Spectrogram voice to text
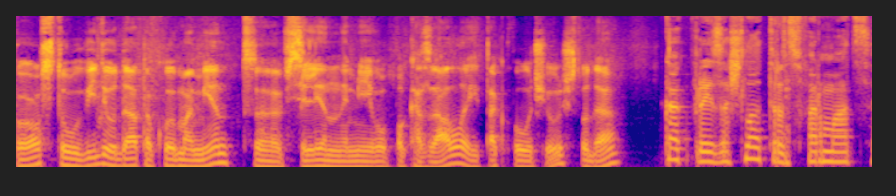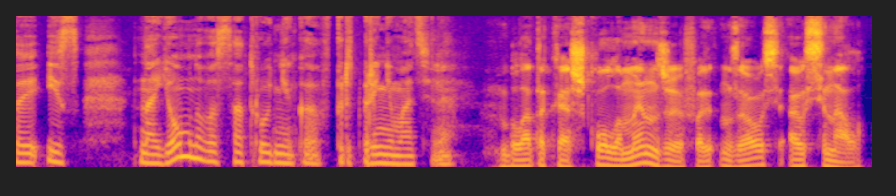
Просто увидел, да, такой момент, э, Вселенная мне его показала, и так получилось, что да. Как произошла трансформация из наемного сотрудника в предпринимателя? Была такая школа менеджеров, э, называлась «Арсенал».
